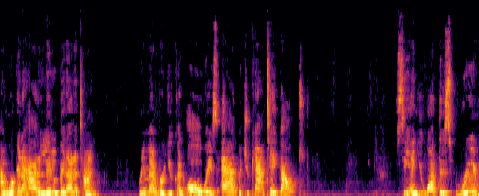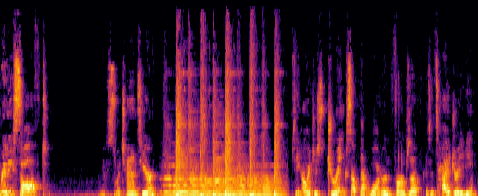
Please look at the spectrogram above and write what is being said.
And we're going to add a little bit at a time. Remember, you can always add, but you can't take out. See, and you want this really, really soft. I'm going to switch hands here. See how it just drinks up that water and firms up because it's hydrating.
